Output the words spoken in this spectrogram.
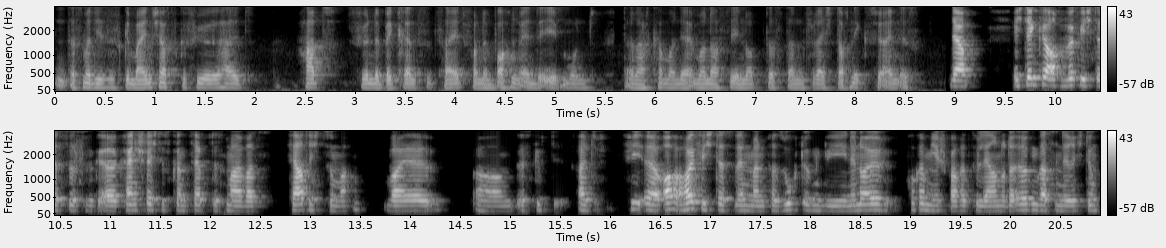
dass man dieses Gemeinschaftsgefühl halt hat für eine begrenzte Zeit von einem Wochenende eben und danach kann man ja immer noch sehen, ob das dann vielleicht doch nichts für einen ist. Ja, ich denke auch wirklich, dass das äh, kein schlechtes Konzept ist, mal was fertig zu machen, weil ähm, es gibt halt viel, äh, häufig, dass wenn man versucht, irgendwie eine neue Programmiersprache zu lernen oder irgendwas in der Richtung,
